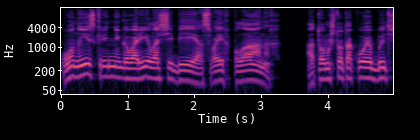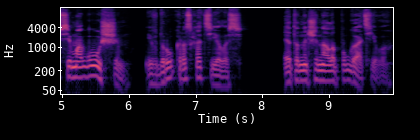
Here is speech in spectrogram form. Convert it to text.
Он искренне говорил о себе, о своих планах, о том, что такое быть всемогущим, и вдруг расхотелось. Это начинало пугать его.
